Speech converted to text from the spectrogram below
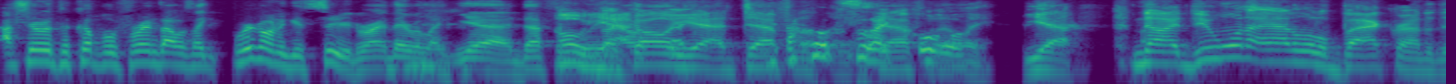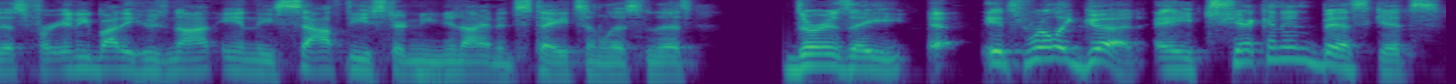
I shared with a couple of friends. I was like, we're going to get sued, right? They were like, yeah, oh, definitely. yeah. Like, oh yeah, definitely, was like, cool. definitely, yeah. Now I do want to add a little background to this for anybody who's not in the southeastern United States and listen to this. There is a, eh, it's really good, a chicken and biscuits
